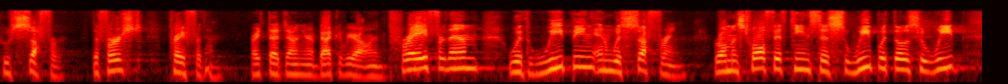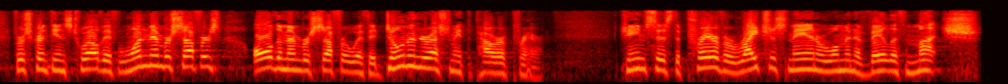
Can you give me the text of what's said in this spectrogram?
who suffer the first, pray for them. Write that down in the back of your outline. Pray for them with weeping and with suffering. Romans 12:15 says, "Weep with those who weep." 1 Corinthians 12, "If one member suffers, all the members suffer with it." Don't underestimate the power of prayer. James says, "The prayer of a righteous man or woman availeth much."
